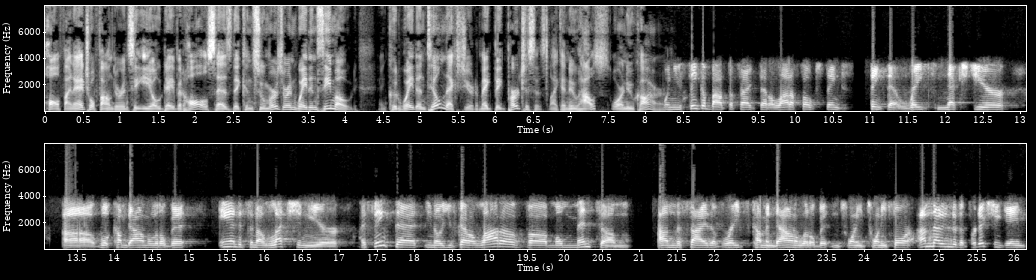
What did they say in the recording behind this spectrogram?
Hall Financial founder and CEO David Hall says that consumers are in wait and see mode and could wait until next year to make big purchases like a new house or a new car. When you think about the fact that a lot of folks think think that rates next year uh, will come down a little bit, and it's an election year, I think that you know you've got a lot of uh, momentum on the side of rates coming down a little bit in 2024. I'm not into the prediction game,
